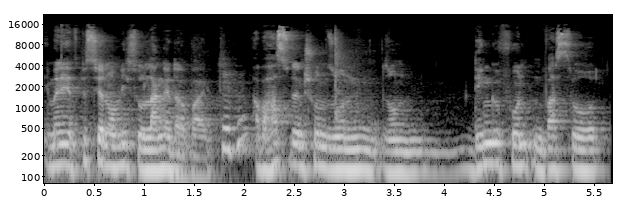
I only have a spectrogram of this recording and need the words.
Ich meine, jetzt bist du ja noch nicht so lange dabei. Mhm. Aber hast du denn schon so ein, so ein Ding gefunden, was so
